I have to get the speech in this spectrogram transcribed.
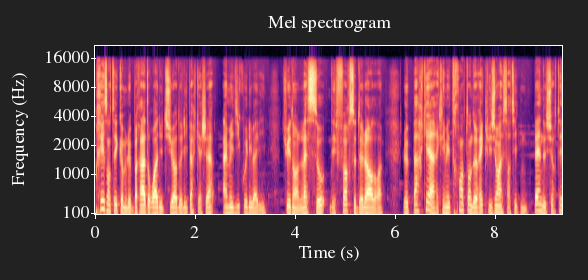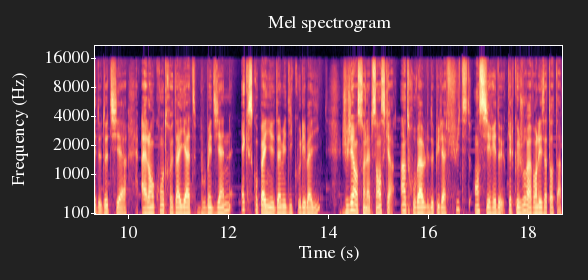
présenté comme le bras droit du tueur de l'hypercacher Ahmedi Koulibaly, tué dans l'assaut des forces de l'ordre. Le parquet a réclamé 30 ans de réclusion assortie d'une peine de sûreté de deux tiers à l'encontre d'Ayat Boumedienne, ex-compagne d'Ahmedi Koulibaly, jugé en son absence car introuvable depuis la fuite en Syrie de quelques jours avant les attentats.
